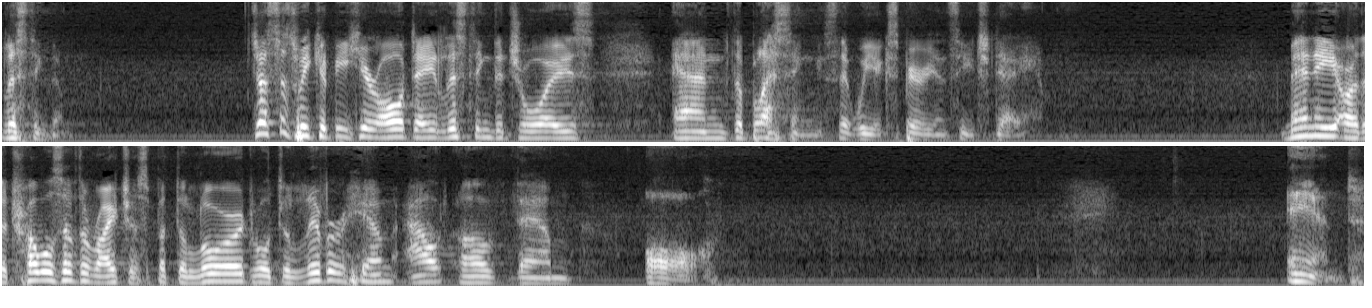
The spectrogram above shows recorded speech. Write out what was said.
listing them. Just as we could be here all day listing the joys and the blessings that we experience each day. Many are the troubles of the righteous, but the Lord will deliver him out of them all. And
